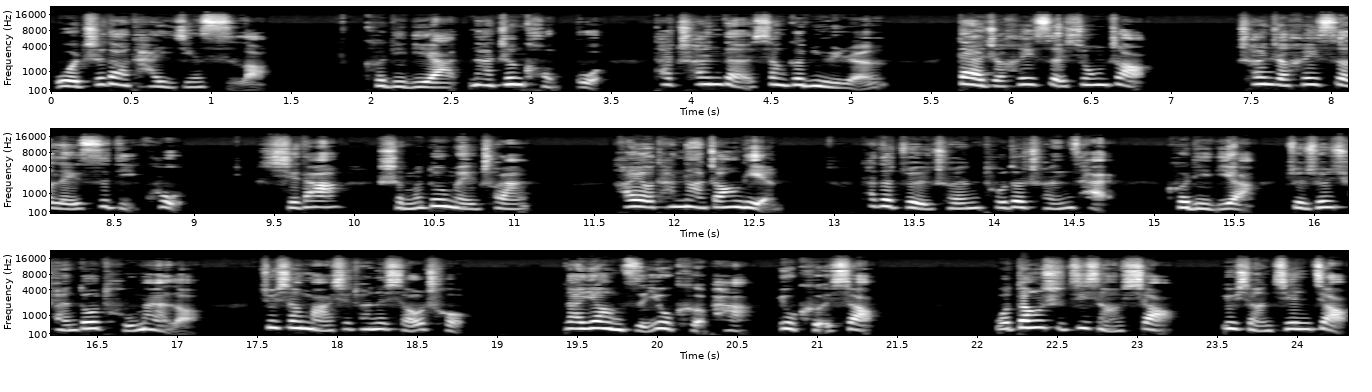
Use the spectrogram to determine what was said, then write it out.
我知道他已经死了。科迪迪亚，那真恐怖。他穿的像个女人，戴着黑色胸罩，穿着黑色蕾丝底裤，其他什么都没穿。还有他那张脸。他的嘴唇涂的唇彩，科迪迪亚嘴唇全都涂满了，就像马戏团的小丑，那样子又可怕又可笑。我当时既想笑又想尖叫。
